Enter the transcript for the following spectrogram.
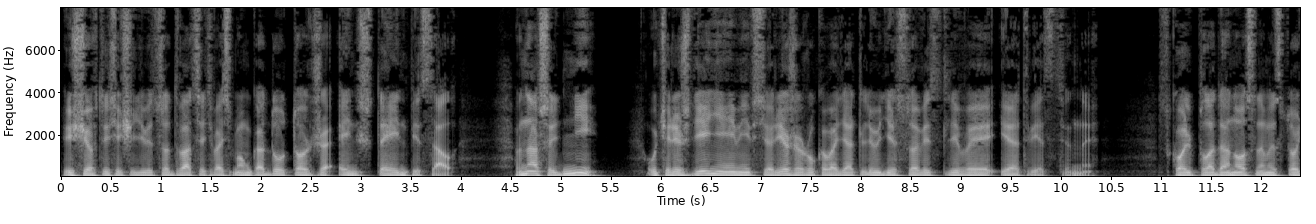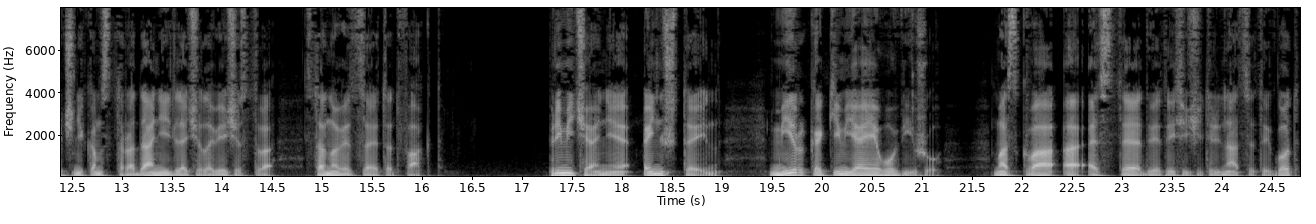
Еще в 1928 году тот же Эйнштейн писал «В наши дни учреждениями все реже руководят люди совестливые и ответственные. Сколь плодоносным источником страданий для человечества становится этот факт. Примечание. Эйнштейн. Мир, каким я его вижу. Москва, АСТ, 2013 год,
